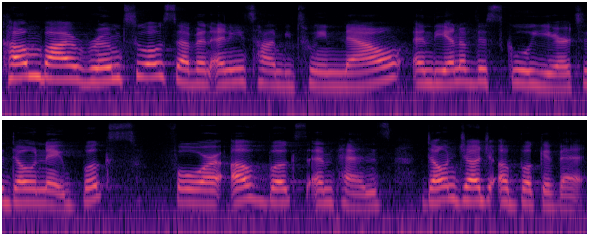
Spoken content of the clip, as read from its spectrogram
Come by room 207 anytime between now and the end of this school year to donate books for Of Books and Pens. Don't judge a book event.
